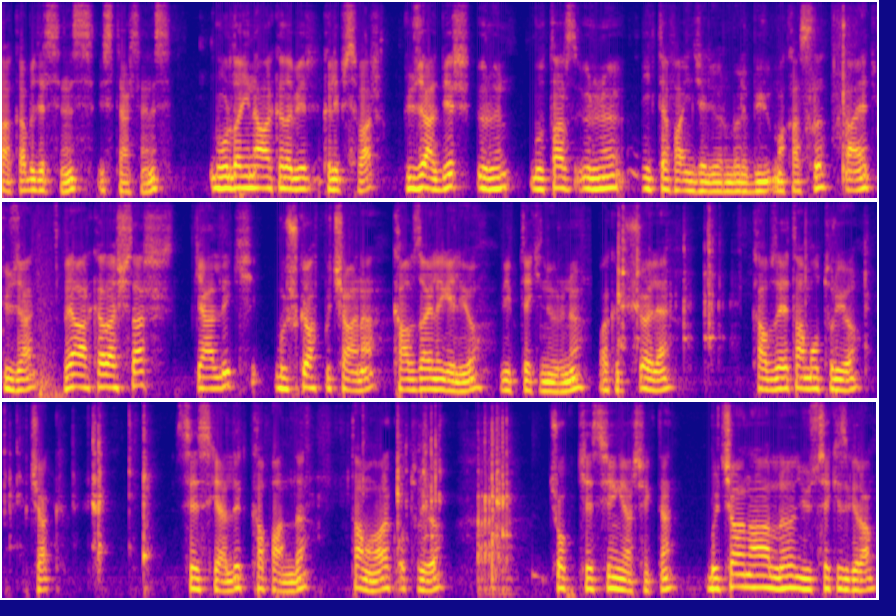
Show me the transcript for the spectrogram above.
takabilirsiniz isterseniz. Burada yine arkada bir klips var. Güzel bir ürün. Bu tarz ürünü ilk defa inceliyorum böyle büyük makaslı. Gayet güzel. Ve arkadaşlar geldik bushcraft bıçağına. Kabzayla geliyor Viptek'in ürünü. Bakın şöyle kabzaya tam oturuyor bıçak. Ses geldi kapandı. Tam olarak oturuyor. Çok keskin gerçekten. Bıçağın ağırlığı 108 gram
